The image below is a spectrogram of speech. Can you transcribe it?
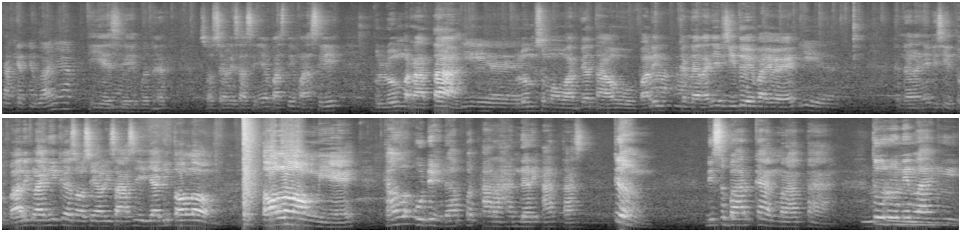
Rakyatnya banyak. iya sih benar. Sosialisasinya pasti masih belum merata. Iya. Belum semua warga tahu. Paling ah. kendalanya di situ ya Pak ya. Iya. kendalanya di situ balik lagi ke sosialisasi jadi tolong tolong nih ya kalau udah dapet arahan dari atas deng disebarkan merata turunin lagi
